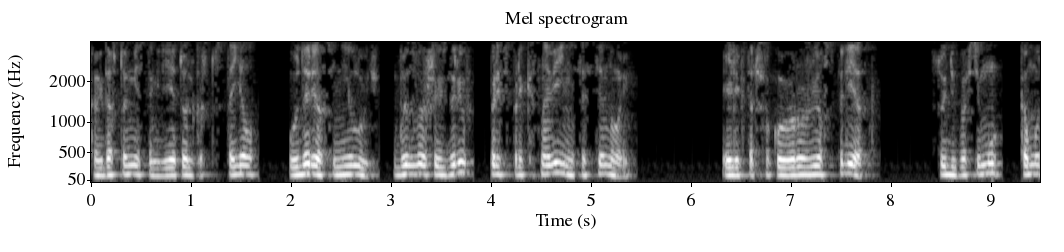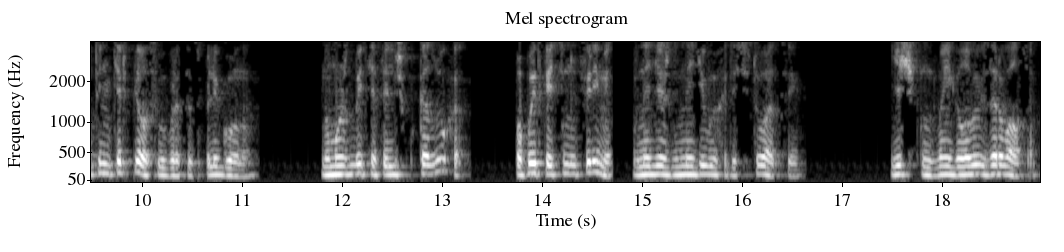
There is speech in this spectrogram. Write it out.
когда в то место, где я только что стоял, ударил синий луч, вызвавший взрыв при соприкосновении со стеной. Электрошоковое ружье всплеск. Судя по всему, кому-то не терпелось выбраться с полигона. Но может быть это лишь показуха? Попытка оттянуть время в надежде найти выход из ситуации. Ящик над моей головой взорвался,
